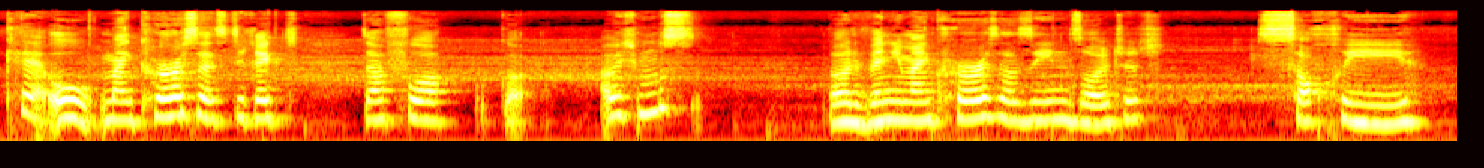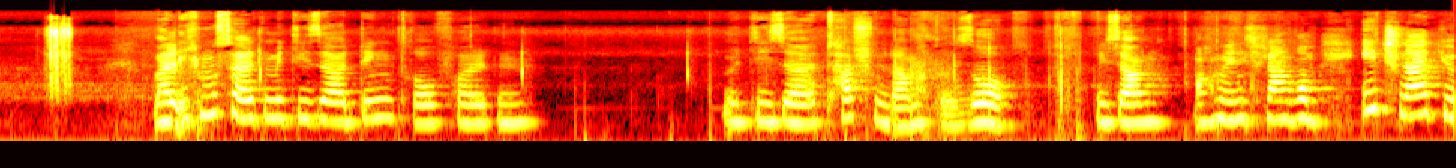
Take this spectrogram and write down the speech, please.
Okay. Oh, mein Cursor ist direkt davor. Oh Gott. Aber ich muss Leute, wenn ihr meinen Cursor sehen solltet, sorry. Weil ich muss halt mit dieser Ding draufhalten. Mit dieser Taschenlampe. So. Wie sagen, machen wir nicht lang rum. Each night you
